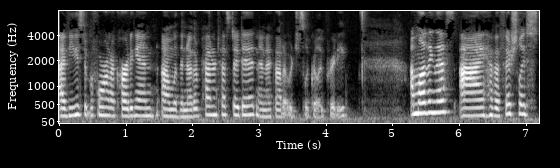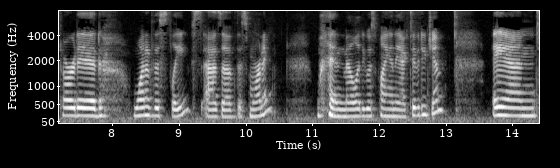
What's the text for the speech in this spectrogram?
I've used it before on a cardigan um, with another pattern test I did and I thought it would just look really pretty. I'm loving this. I have officially started one of the sleeves as of this morning when Melody was playing in the activity gym. And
